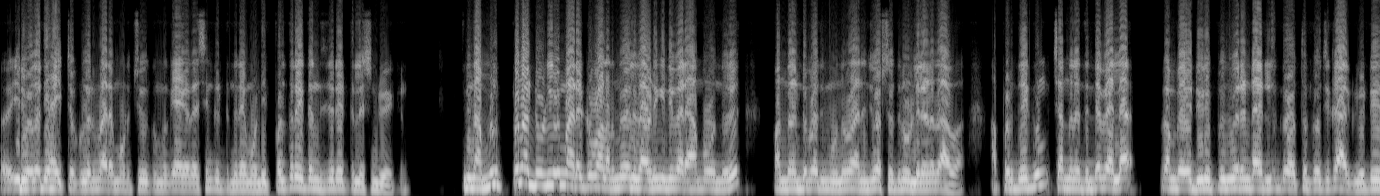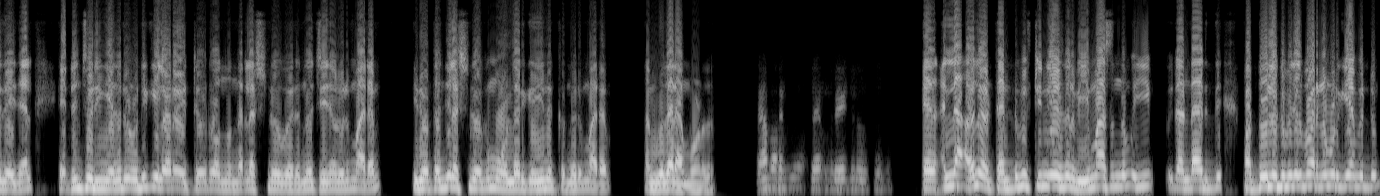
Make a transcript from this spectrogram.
ഇരുപതടി ഹൈറ്റ് ഒക്കെ ഉള്ള ഒരു മരം മുറിച്ച് വെക്കുമ്പോൾ ഏകദേശം കിട്ടുന്ന എമൗണ്ട് ഇപ്പോഴത്തെ റേറ്റ് അനുസരിച്ച് എട്ട് ലക്ഷം രൂപയ്ക്കാണ് ഇനി നമ്മളിപ്പോ നട്ടുള്ളിൽ മരമൊക്കെ വളർന്നു വലുതാവണമെങ്കിൽ ഇനി വരാൻ പോകുന്നത് പന്ത്രണ്ട് പതിമൂന്ന് പതിനഞ്ച് വർഷത്തിനുള്ളിലാണ് ഇതാവുക അപ്പോഴത്തേക്കും ചന്ദനത്തിന്റെ വില കമ്പാരിറ്റീവ് ഇപ്പൊ ഇതുവരെ ഉണ്ടായിട്ടുള്ള ഗ്രോത്ത് ഒക്കെ വെച്ച് കാൽക്കുലേറ്റ് ചെയ്ത് കഴിഞ്ഞാൽ ഏറ്റവും ചുരുങ്ങിയത് ഒരു കിലോ റേറ്റ് ഒരു ഒന്നൊന്നര ലക്ഷം രൂപ വരുന്ന വെച്ച് കഴിഞ്ഞാൽ ഒരു മരം ഇരുപത്തഞ്ച് ലക്ഷം രൂപക്ക് മുകളിലേക്ക് നിൽക്കുന്ന ഒരു മരം നമുക്ക് തരാൻ പോണത്. അല്ല അതല്ല ടെൻ ടു ഫിഫ്റ്റീൻ ഇയേഴ്സ് ഈ മാസം ഈ രണ്ടായിരത്തി പത്ത് കൊല്ലം ചിലപ്പോൾ ഒരെണ്ണം മുറിക്കാൻ പറ്റും.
